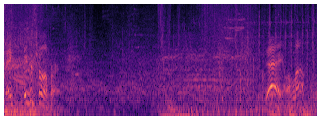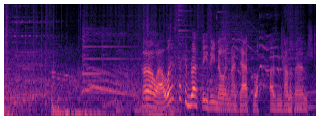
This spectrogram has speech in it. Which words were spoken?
take, take the chomper. Yay, I leveled up. Oh well, at least I can rest easy knowing my death wasn't unavenged.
